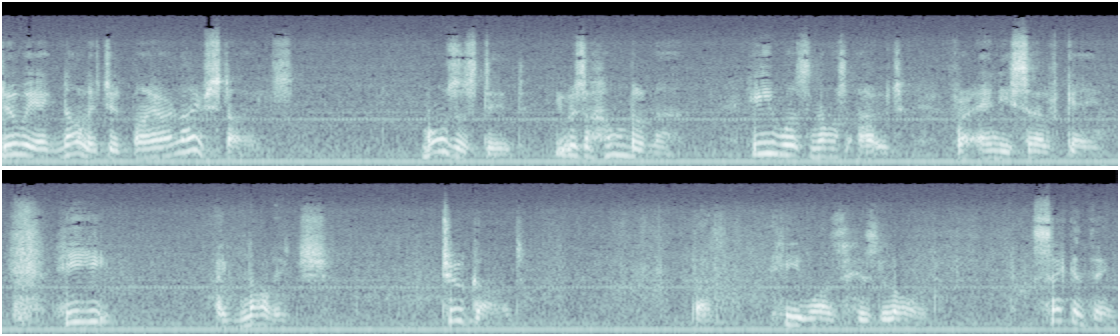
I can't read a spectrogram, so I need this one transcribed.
do we acknowledge it by our lifestyles? Moses did. He was a humble man. He was not out for any self gain. He acknowledged to God that He was his Lord. Second thing,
